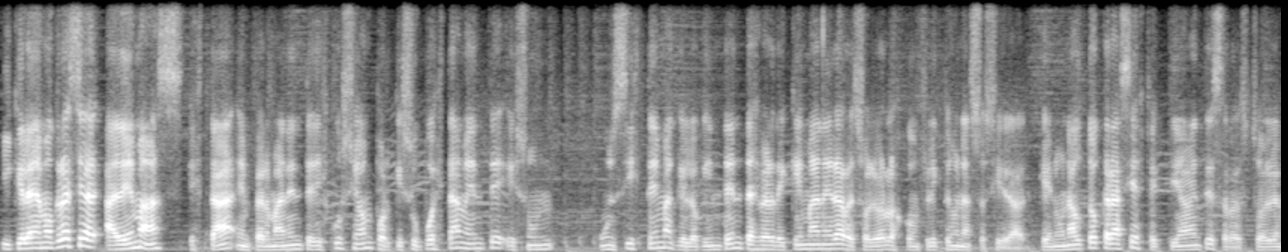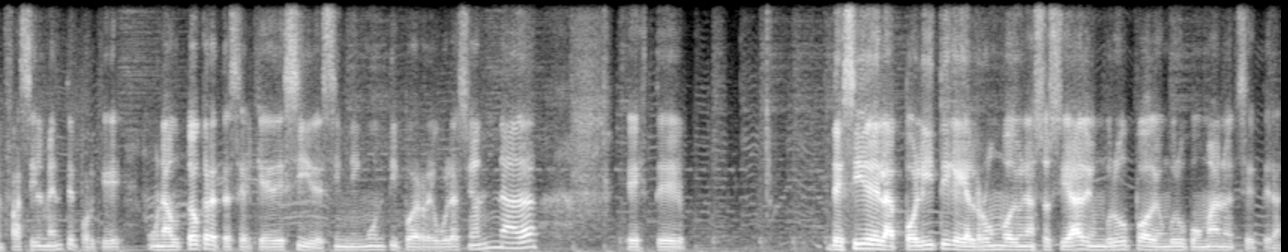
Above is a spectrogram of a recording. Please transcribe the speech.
Y que la democracia además está en permanente discusión porque supuestamente es un, un sistema que lo que intenta es ver de qué manera resolver los conflictos de una sociedad, que en una autocracia efectivamente se resuelven fácilmente porque un autócrata es el que decide sin ningún tipo de regulación ni nada, este, decide la política y el rumbo de una sociedad, de un grupo, de un grupo humano, etc.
